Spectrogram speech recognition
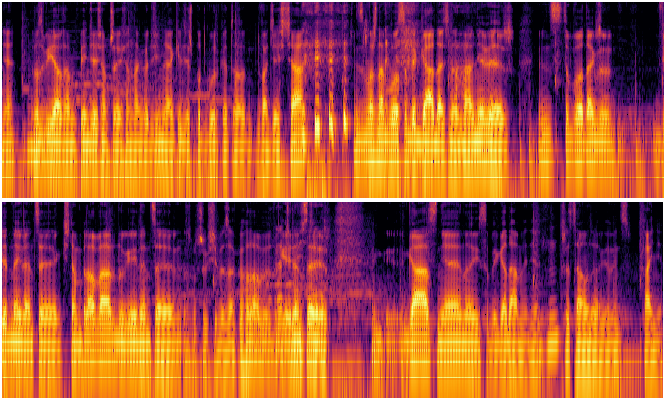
nie? Mhm. Rozwijał tam 50-60 na godzinę, jak jedziesz pod górkę to 20, więc można było sobie gadać normalnie, Aha. wiesz. Więc to było tak, że w jednej ręce jakiś tam browar, w drugiej ręce, oczywiście bezalkoholowy, w drugiej oczywiście. ręce gaz, nie? No i sobie gadamy, nie? Mhm. Przez całą drogę, więc fajnie.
